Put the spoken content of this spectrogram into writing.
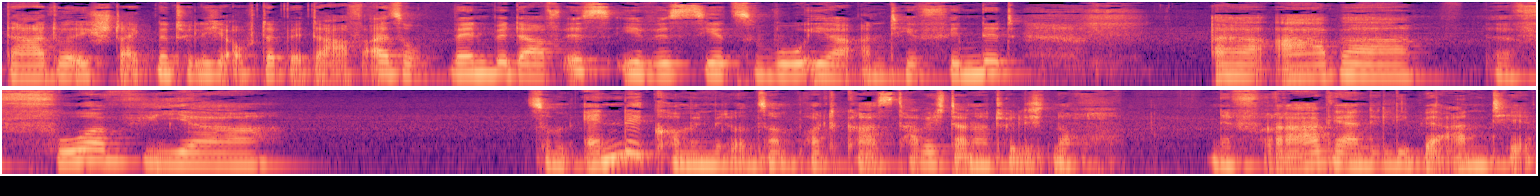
Dadurch steigt natürlich auch der Bedarf. Also wenn Bedarf ist, ihr wisst jetzt, wo ihr Antje findet. Äh, aber bevor wir zum Ende kommen mit unserem Podcast, habe ich da natürlich noch eine Frage an die liebe Antje.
